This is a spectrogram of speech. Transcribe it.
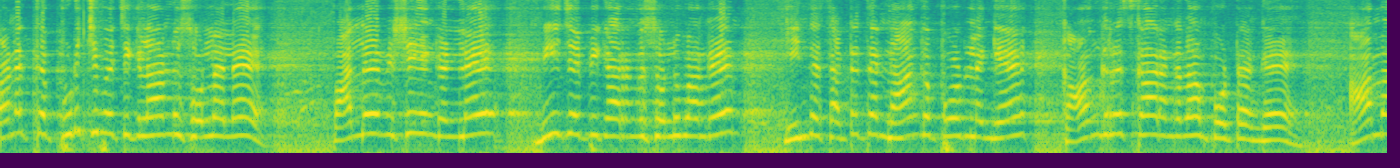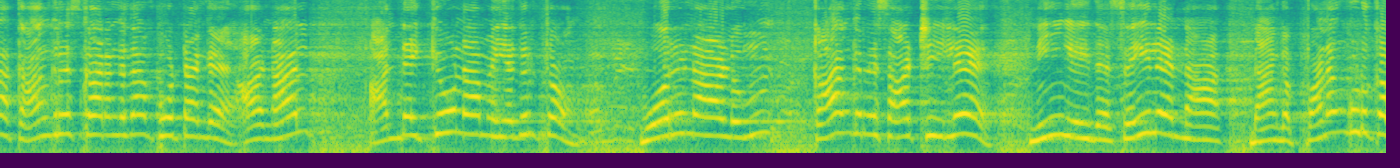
பணத்தை பிடிச்சி வச்சுக்கலான்னு சொல்லலை. பல விஷயங்கள்ல பிஜேபிக்காரங்க சொல்லுவாங்க இந்த சட்டத்தை நாங்க போடலைங்க காங்கிரஸ்காரங்க தான் போட்டாங்க. ஆமா காங்கிரஸ்காரங்க தான் போட்டாங்க. ஆனால் அன்னைக்கும் நாம எதிர்த்தோம். ஒரு நாளும் காங்கிரஸ் ஆட்சியில நீங்க இதை செய்யலைன்னா நாங்க பணம் கொடுக்க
